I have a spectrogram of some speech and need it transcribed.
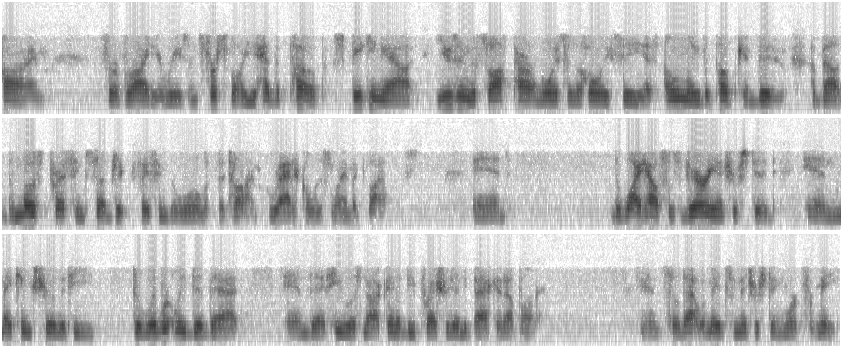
time for a variety of reasons. First of all, you had the Pope speaking out, using the soft power voice of the Holy See as only the Pope can do about the most pressing subject facing the world at the time radical Islamic violence. And the White House was very interested in making sure that he deliberately did that and that he was not going to be pressured into backing up on it. And so that made some interesting work for me.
